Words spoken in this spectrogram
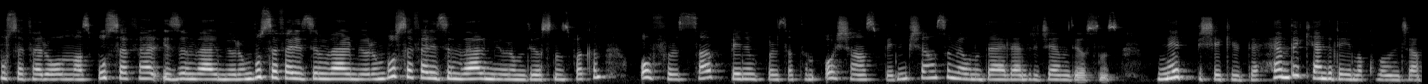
bu sefer olmaz. Bu sefer izin vermiyorum. Bu sefer izin vermiyorum. Bu sefer izin vermiyorum diyorsunuz. Bakın o fırsat benim fırsatım. O şans benim şansım ve onu değerlendireceğim diyorsunuz. Net bir şekilde hem de kendi lehime kullanacağım.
